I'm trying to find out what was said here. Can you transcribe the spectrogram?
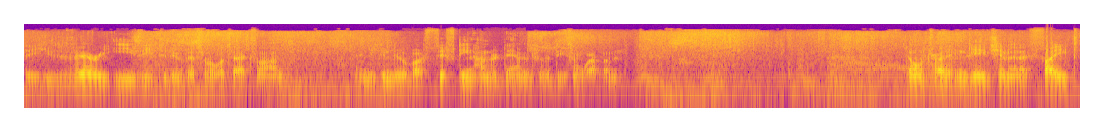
See, he's very easy to do visceral attacks on and you can do about 1500 damage with a decent weapon. Don't try to engage him in a fight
